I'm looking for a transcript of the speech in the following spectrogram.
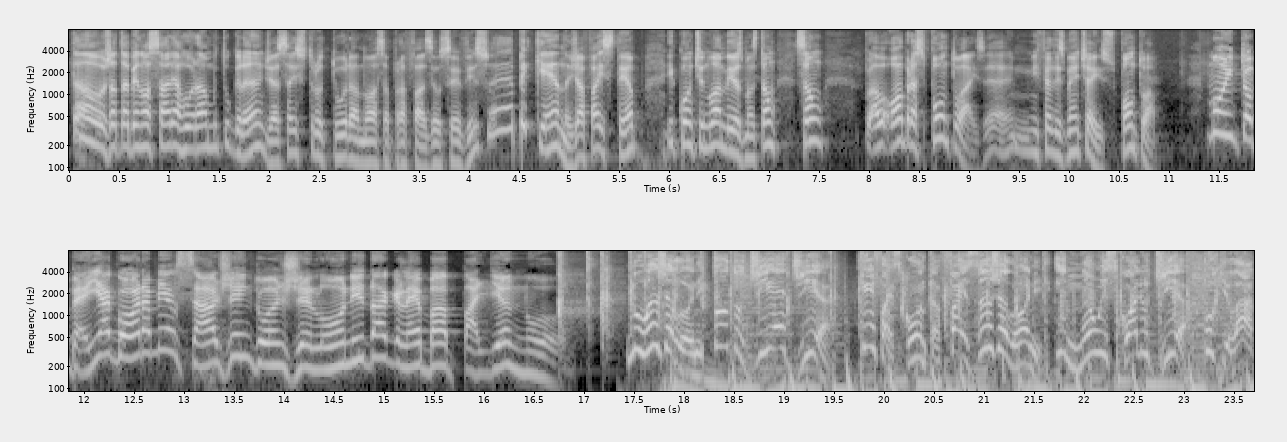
Então, JB, nossa área rural é muito grande, essa estrutura nossa para fazer o serviço é pequena, já faz tempo e continua a mesma. Então, são obras pontuais. É, infelizmente é isso, pontual. Muito bem, e agora a mensagem do Angelone da Gleba Palhano. No Angelone, todo dia é dia. Quem faz conta, faz Angelone e não escolhe o dia, porque lá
